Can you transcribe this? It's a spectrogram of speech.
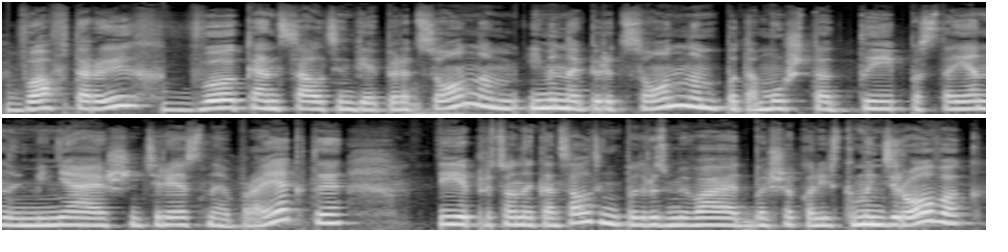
Во-вторых, в консалтинге операционном, именно операционном, потому что ты постоянно меняешь интересные проекты, и операционный консалтинг подразумевает большое количество командировок,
